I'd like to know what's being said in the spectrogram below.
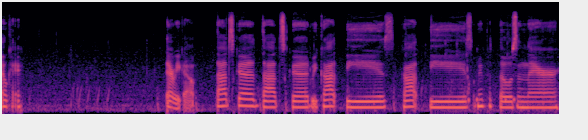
okay. There we go. That's good. That's good. We got these. Got these. Let me put those in there.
